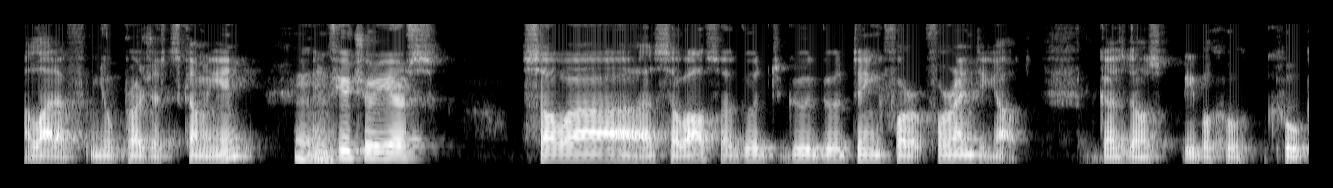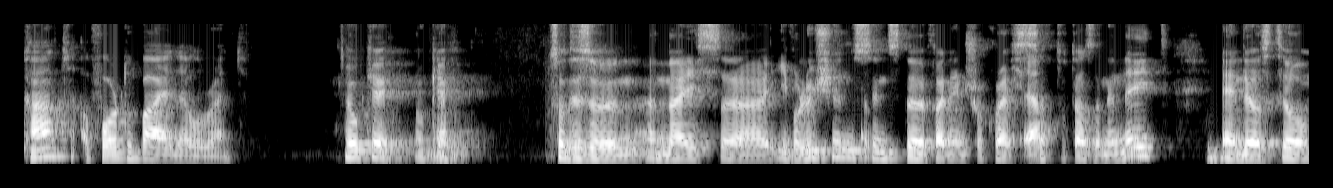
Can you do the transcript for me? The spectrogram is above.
a lot of new projects coming in mm-hmm. in future years. So uh, so also a good good good thing for, for renting out because those people who, who can't afford to buy they will rent. Okay. Okay. Yeah. So there's a, a nice uh, evolution since the financial crisis yeah. of 2008, and there's still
